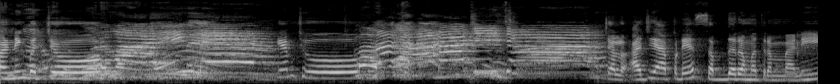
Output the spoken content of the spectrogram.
મોર્નિંગ બચ્ચો. કેમ છો? ચલો આજે આપણે શબ્દ રમત રમવાની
